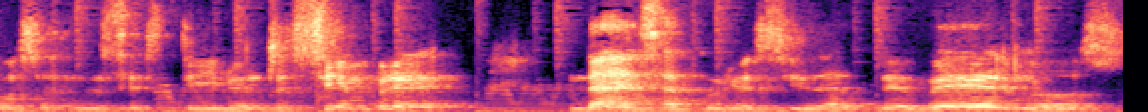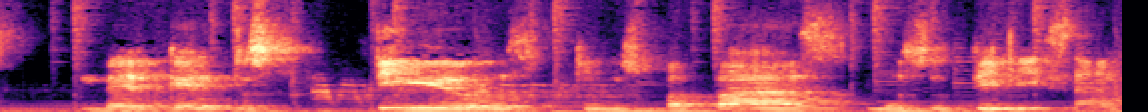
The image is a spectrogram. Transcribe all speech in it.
cosas de ese estilo. Entonces siempre da esa curiosidad de verlos, ver que tus tíos, tus papás los utilizan.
